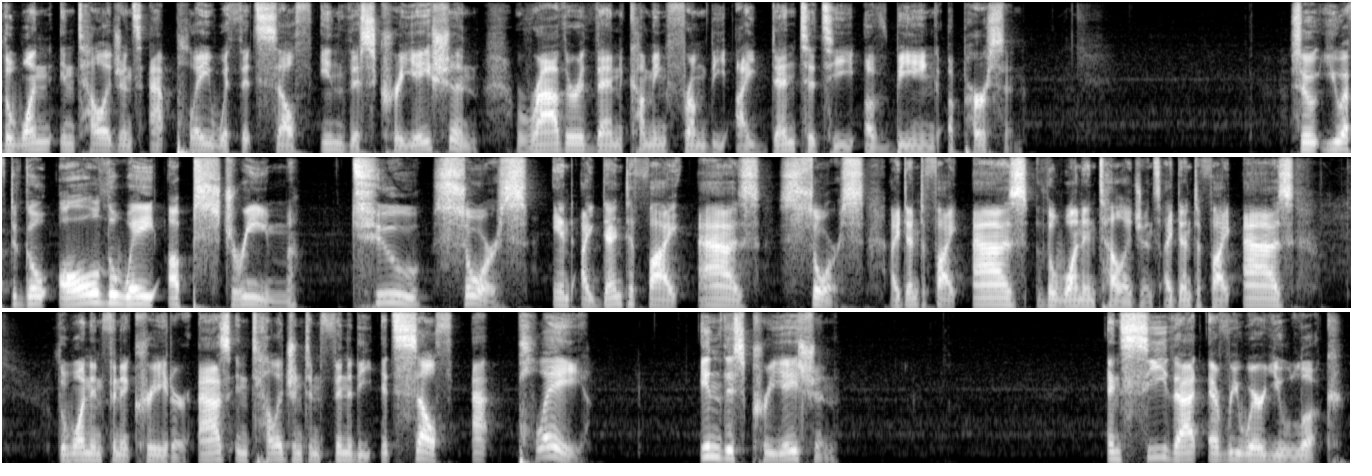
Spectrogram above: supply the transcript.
the one intelligence at play with itself in this creation rather than coming from the identity of being a person. So you have to go all the way upstream to source and identify as source, identify as the one intelligence, identify as the one infinite creator, as intelligent infinity itself at play in this creation, and see that everywhere you look.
